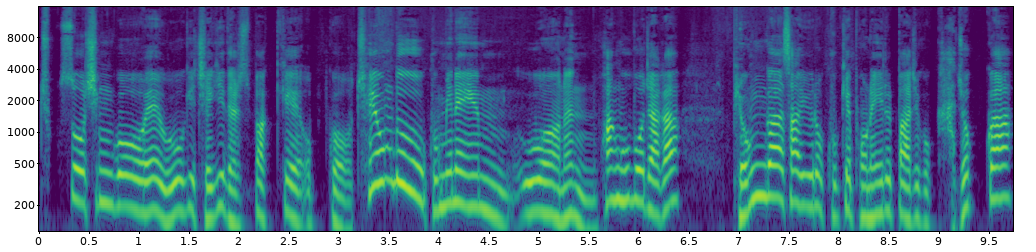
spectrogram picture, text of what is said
축소 신고의 의혹이 제기될 수밖에 없고 최용두 국민의힘 의원은 황 후보자가 병가 사유로 국회 본회의를 빠지고 가족과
